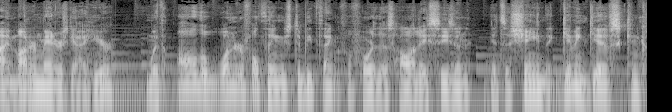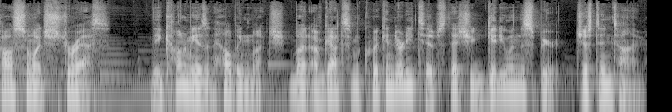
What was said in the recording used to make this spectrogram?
Hi, Modern Manners Guy here. With all the wonderful things to be thankful for this holiday season, it's a shame that giving gifts can cause so much stress. The economy isn't helping much, but I've got some quick and dirty tips that should get you in the spirit just in time.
